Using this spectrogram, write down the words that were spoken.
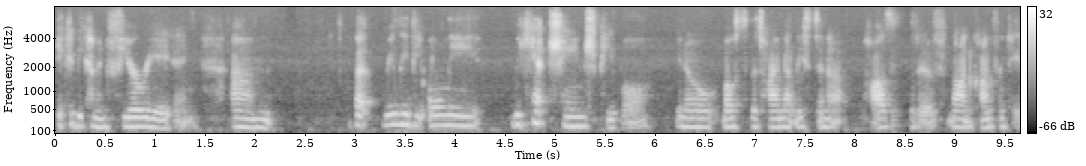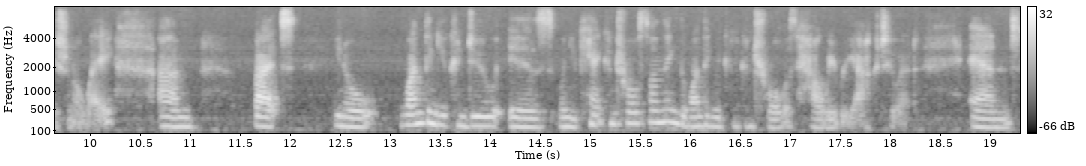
it could become infuriating. Um, but really, the only, we can't change people, you know, most of the time, at least in a positive, non confrontational way. Um, but, you know, one thing you can do is when you can't control something, the one thing we can control is how we react to it. And,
